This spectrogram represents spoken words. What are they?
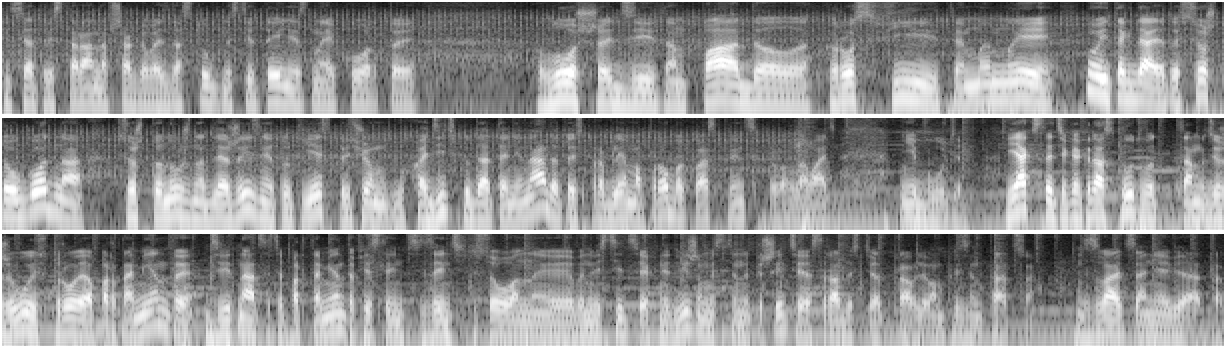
50 ресторанов шаговой доступности, теннисные корты, лошади, там, падал, кроссфит, ММА, ну и так далее. То есть все, что угодно, все, что нужно для жизни тут есть, причем уходить куда-то не надо, то есть проблема пробок вас, в принципе, волновать не будет. Я, кстати, как раз тут, вот там, где живу, и строю апартаменты, 19 апартаментов. Если заинтересованы в инвестициях в недвижимости, напишите, я с радостью отправлю вам презентацию. Называются они «Авиатор».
